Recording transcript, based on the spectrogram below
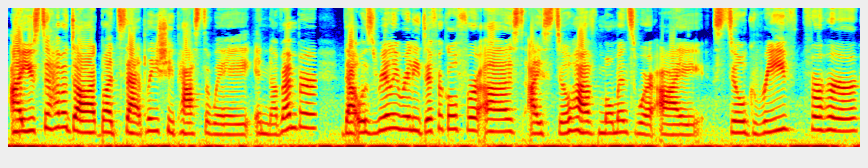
I used to have a dog, but sadly, she passed away in November. That was really, really difficult for us. I still have moments where I still grieve for her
